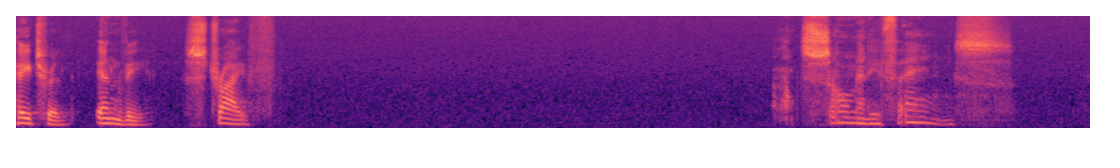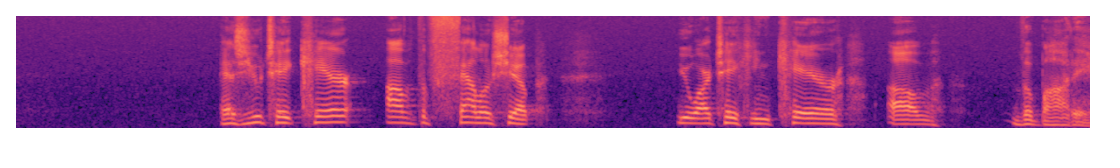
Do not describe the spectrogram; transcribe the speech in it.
Hatred, envy, strife. So many things. As you take care of the fellowship, you are taking care of the body.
